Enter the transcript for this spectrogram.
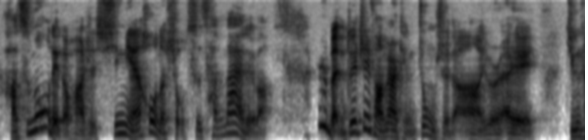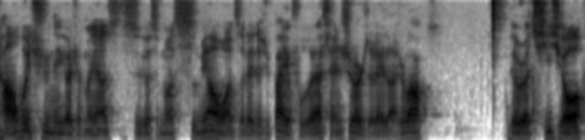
哈兹莫德的话是新年后的首次参拜，对吧？日本对这方面挺重视的啊，就是哎，经常会去那个什么呀，这个什么寺庙啊之类的去拜佛呀、神社之类的，是吧？比如说祈求，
